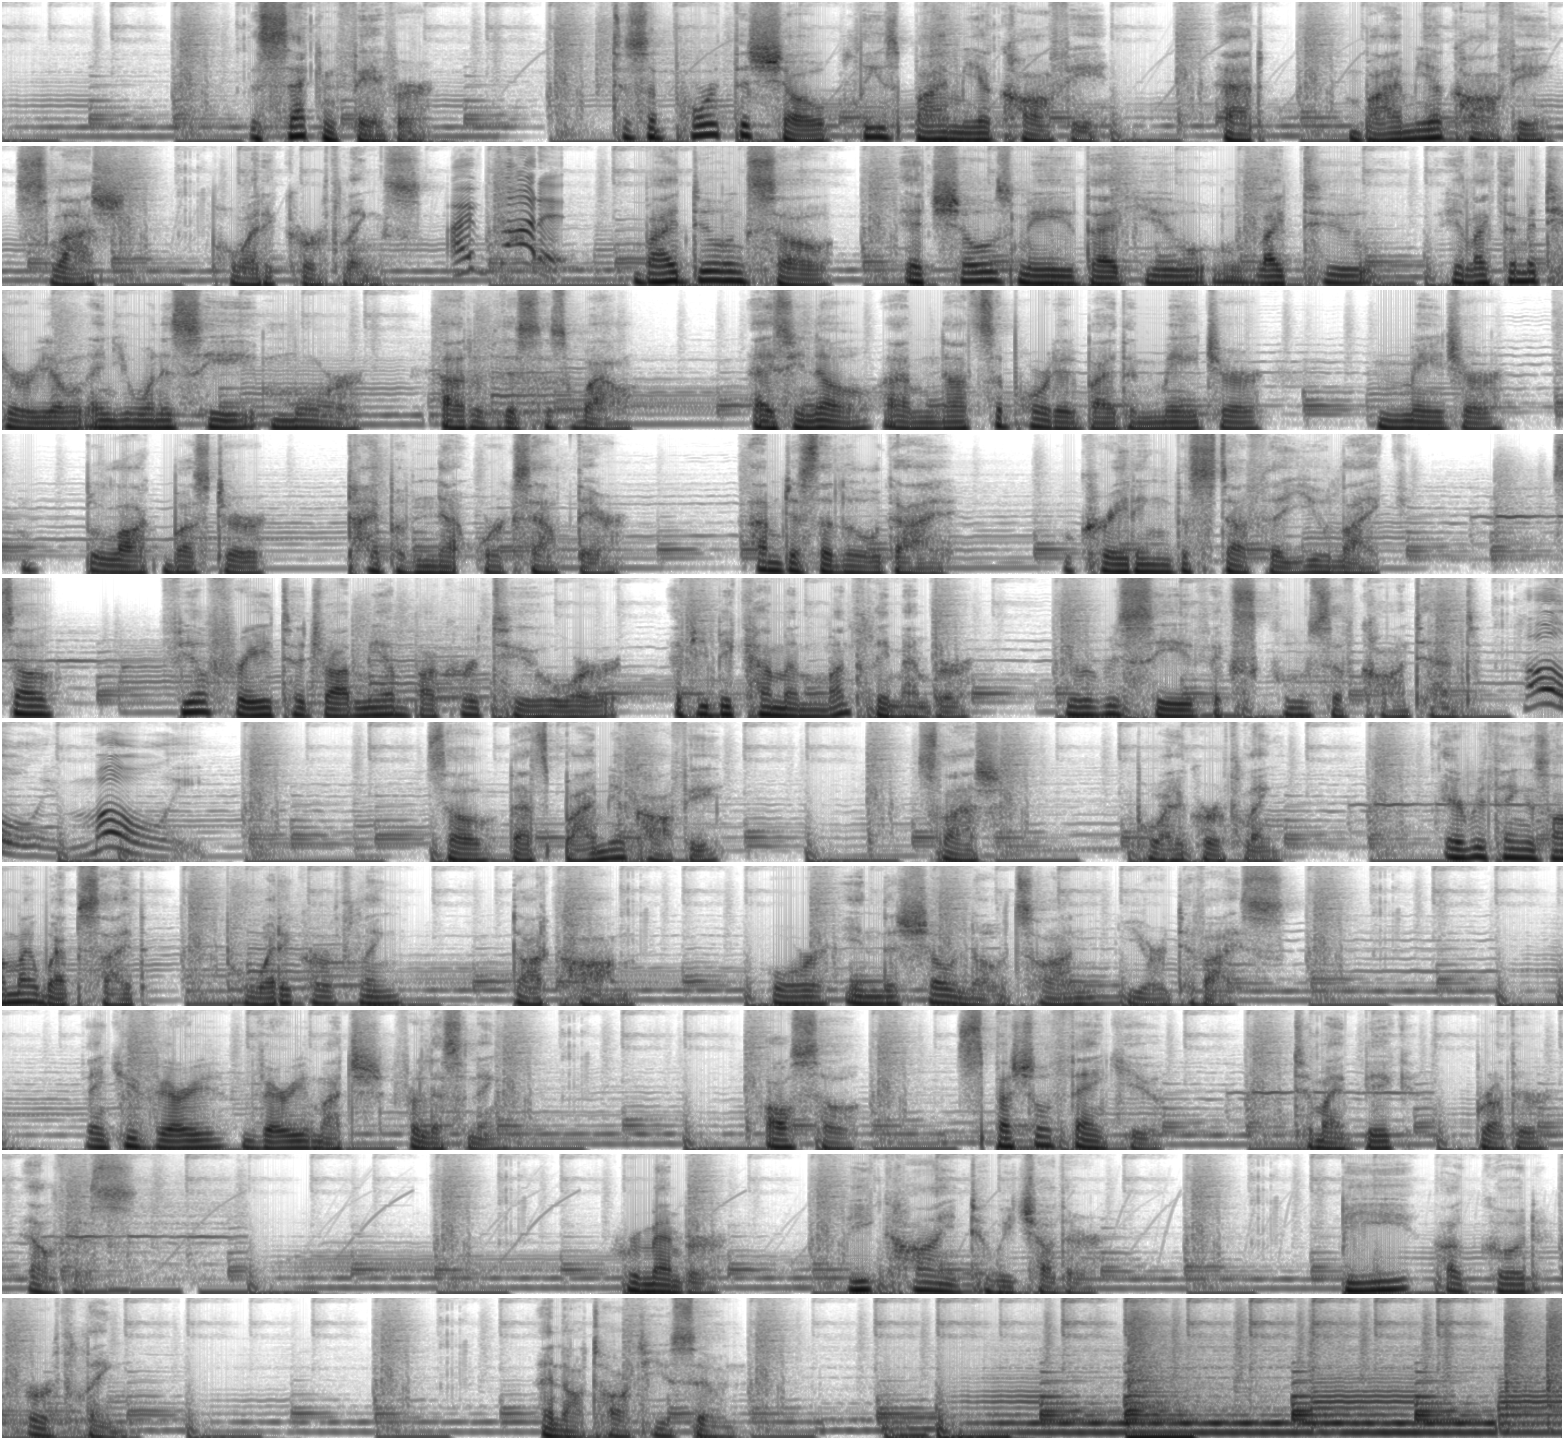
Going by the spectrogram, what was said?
The second favor to support the show, please buy me a coffee at buymeacoffee slash poetic earthlings. I've got it. By doing so, it shows me that you like to you like the material and you want to see more out of this as well. As you know, I'm not supported by the major, major blockbuster type of networks out there. I'm just a little guy creating the stuff that you like. So feel free to drop me a buck or two, or if you become a monthly member, you'll receive exclusive content. Holy moly! So that's buy me a coffee slash poetic earthling. Everything is on my website, poeticearthling.com, or in the show notes on your device. Thank you very, very much for listening. Also, special thank you to my big brother Elvis. Remember, be kind to each other. Be a good earthling. And I'll talk to you soon. Thank you.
